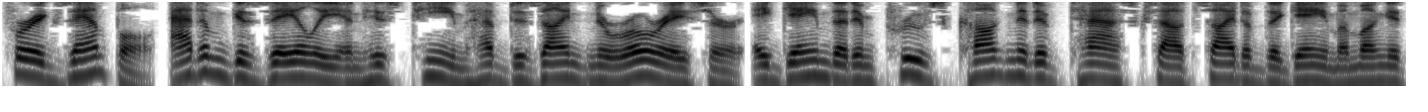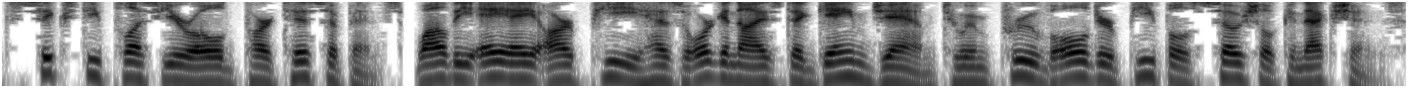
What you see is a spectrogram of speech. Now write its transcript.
For example, Adam Gazzaley and his team have designed NeuroRacer a game that improves cognitive tasks outside of the game among its 60-plus-year-old participants, while the AARP has organized a game jam to improve older people's social connections.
